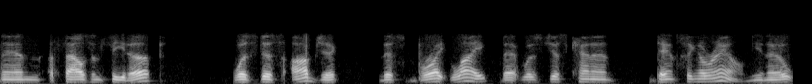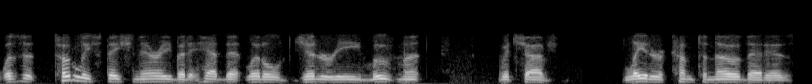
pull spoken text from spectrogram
than a thousand feet up was this object, this bright light that was just kind of dancing around. You know, it was it totally stationary, but it had that little jittery movement, which I've later come to know that is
